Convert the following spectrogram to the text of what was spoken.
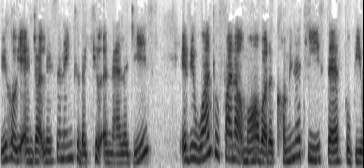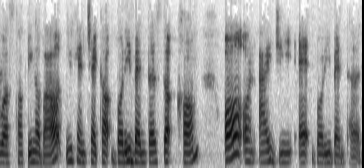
We hope you enjoyed listening to the cute analogies. If you want to find out more about the community Steph Pupi was talking about, you can check out bodybanters.com or on IG at bodybanters.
